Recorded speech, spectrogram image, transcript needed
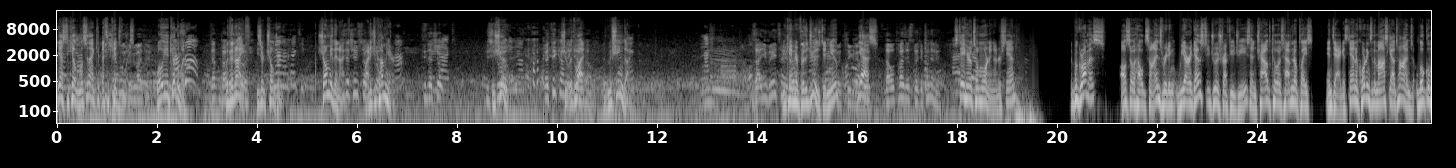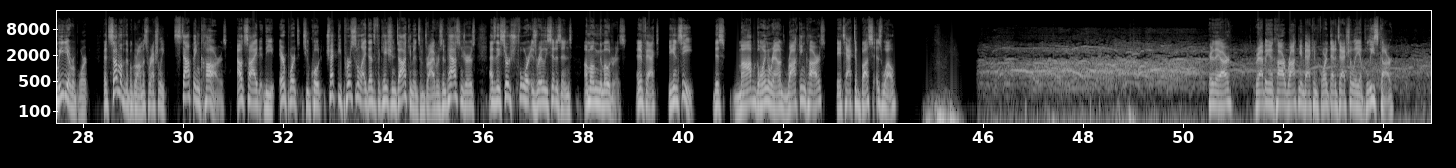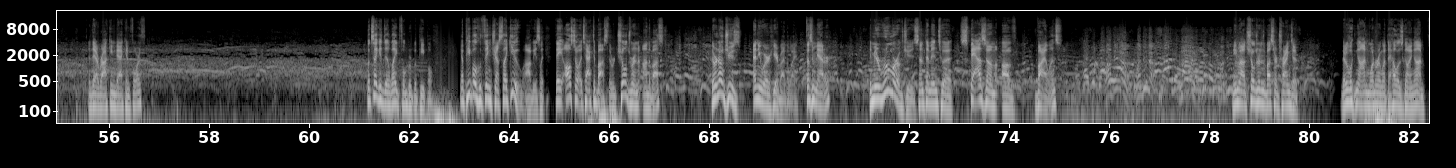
Yes, to kill them. Listen, that's a kid's voice. What will you kill them with? With a knife. These are children. Show me the knife. Why did you come here? To shoot. Shoot with what? With a machine gun. You came here for the Jews, didn't you? Yes. Stay here until morning, understand? The pogromists also held signs reading, We are against Jewish refugees and child killers have no place in Dagestan. According to the Moscow Times, local media report that some of the pogromists were actually stopping cars outside the airport to, quote, check the personal identification documents of drivers and passengers as they searched for Israeli citizens among the motorists. And in fact, you can see this mob going around rocking cars. They attacked a bus as well. Here they are, grabbing a car, rocking it back and forth. That is actually a police car. And they're rocking back and forth. Looks like a delightful group of people. You know, people who think just like you, obviously. They also attacked a bus. There were children on the bus. There were no Jews anywhere here, by the way. Doesn't matter. The mere rumor of Jews sent them into a spasm of violence. Meanwhile, children in the bus are trying to, they're looking on, wondering what the hell is going on.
